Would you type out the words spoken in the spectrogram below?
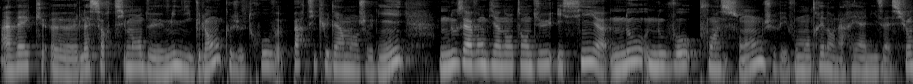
avec euh, l'assortiment de mini glands que je trouve particulièrement joli. Nous avons bien entendu ici nos nouveaux poinçons. Je vais vous montrer dans la réalisation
